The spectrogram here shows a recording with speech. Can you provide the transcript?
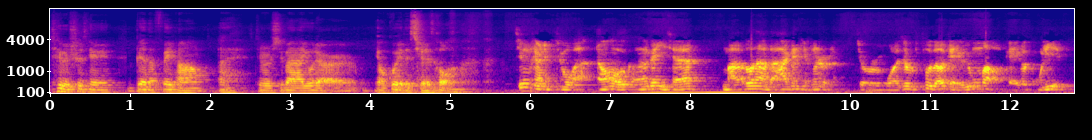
这个事情变得非常，哎，就是西班牙有点要跪的节奏。精神领袖吧，然后可能跟以前马拉多纳在阿根廷似的，就是我就负责给个拥抱，给个鼓励。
